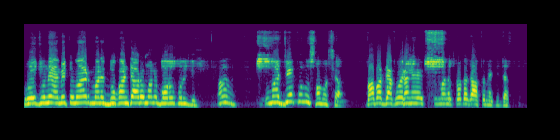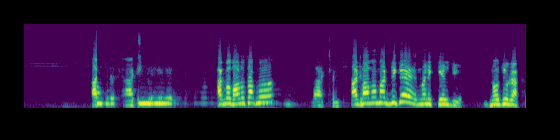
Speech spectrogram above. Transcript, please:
প্রয়োজনে আমি তোমার মানে দোকানটা আরও মানে বড় করে দিই হ্যাঁ। তোমার যে কোনো সমস্যা। বাবা, দেখো, এখানে মানে পতাকা আছে নাকি? দেখো। থাকব, ভালো থাকব। আর বাবা মার দিকে মানে খেল দিয়ে নজর রাখো।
